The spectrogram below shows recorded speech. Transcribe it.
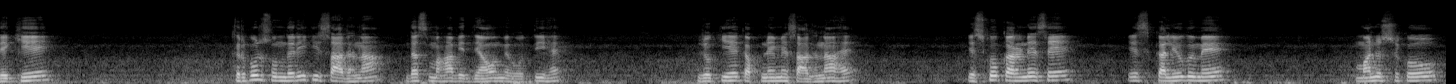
देखिए, त्रिपुर सुंदरी की साधना दस महाविद्याओं में होती है, जो कि एक अपने में साधना है। इसको करने से इस कलयुग में मनुष्य को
